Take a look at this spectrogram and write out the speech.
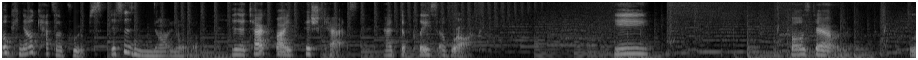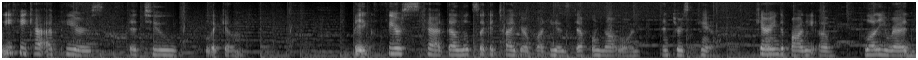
Okay, now cats are groups. This is not normal. Is attacked by fish cats at the place of rock. He falls down. Leafy cat appears to lick him. Big, fierce cat that looks like a tiger, but he is definitely not one, enters camp, carrying the body of bloody red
